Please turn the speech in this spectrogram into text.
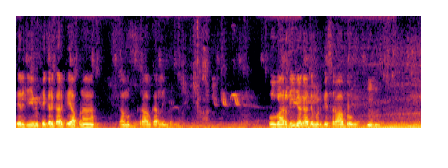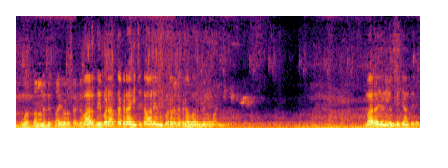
ਫਿਰ ਜੀਵ ਫਿਕਰ ਕਰਕੇ ਆਪਣਾ ਕੰਮ ਖਰਾਬ ਕਰ ਲੈਂਦਾ। ਉਹ ਵਰ ਦੀ ਜਗ੍ਹਾ ਤੇ ਮੁੜ ਕੇ ਸ਼ਰਾਬ ਹੋ ਗਿਆ। ਵਰਤ ਉਹਨਾਂ ਨੇ ਦਿੱਤਾ ਸੀ ਬੜਾ ਤਗੜਾ ਵਰ ਤੇ ਬੜਾ ਤਕੜਾ ਹੀ ਚਤਾਲਿਆਂ ਨੂੰ ਬੜਾ ਤਕੜਾ ਵਰ ਮਿਲਿਆ। ਮਹਾਰਾਜ ਨੇ ਉੱਥੇ ਜਾਂਦੇ ਰਹੇ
